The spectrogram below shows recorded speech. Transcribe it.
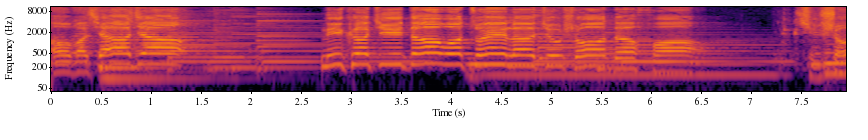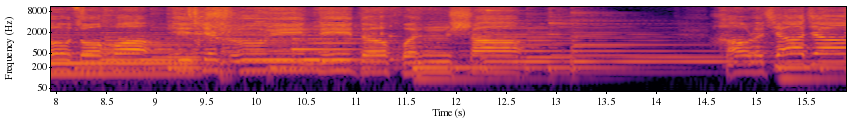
好吧，佳佳，你可记得我醉了就说的话？亲手作画一件属于你的婚纱。好了，佳佳，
